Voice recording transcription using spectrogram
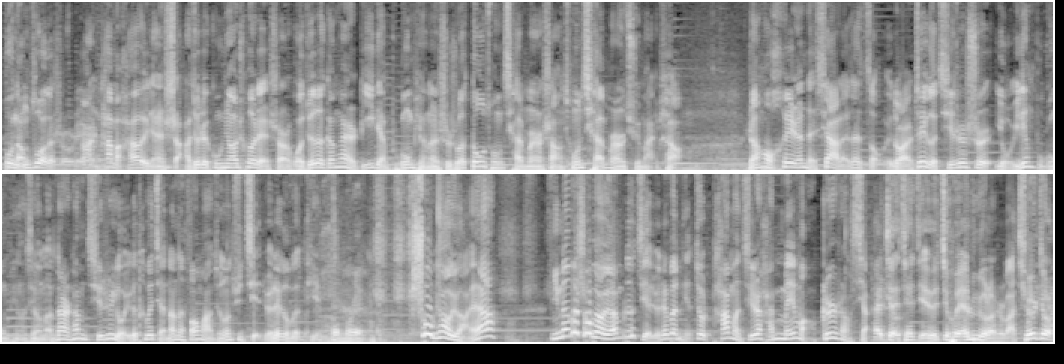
不能做的时候这样当然，。他们还有一点傻，就这公交车这事儿，我觉得刚开始第一点不公平的是说，都从前门上，从前门去买票，然后黑人得下来再走一段，这个其实是有一定不公平性的。但是他们其实有一个特别简单的方法就能去解决这个问题，后门也能售票员呀，你弄个售票员不就解决这问题？就是他们其实还没往根儿上想。还解解解决就业率了是吧？其实就是，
